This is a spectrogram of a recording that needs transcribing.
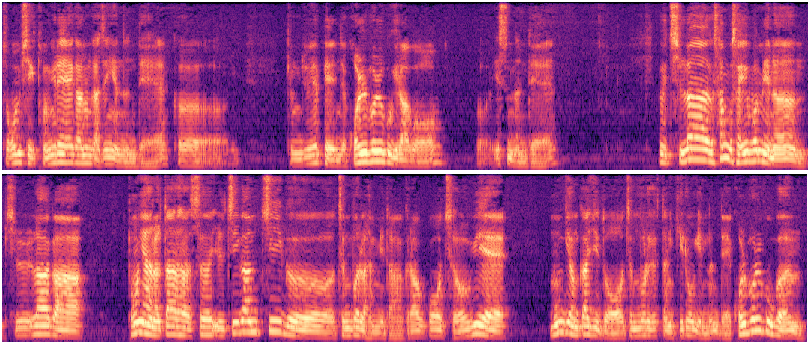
조금씩 통일해 가는 과정이었는데 그 경주 옆에 이제 골불국이라고 어, 있었는데 그 신라 삼국사에 보면은 신라가 동해안을 따라서 일찌감치 그 정벌을 합니다. 그러고 저 위에 문경까지도 정벌을 했다는 기록이 있는데 골불국은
